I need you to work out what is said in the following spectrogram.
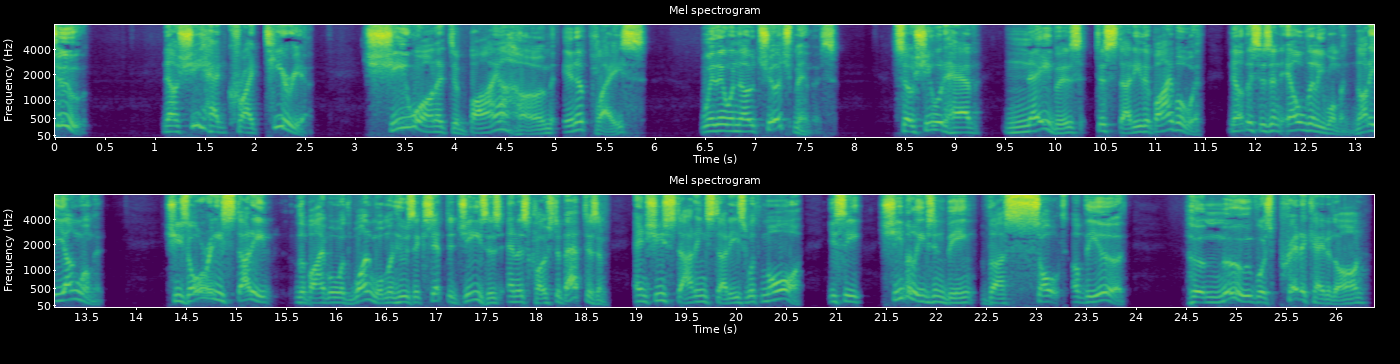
to? Now she had criteria. She wanted to buy a home in a place where there were no church members. So she would have neighbors to study the Bible with. Now this is an elderly woman, not a young woman. She's already studied the Bible with one woman who's accepted Jesus and is close to baptism. And she's starting studies with more. You see, she believes in being the salt of the earth. Her move was predicated on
